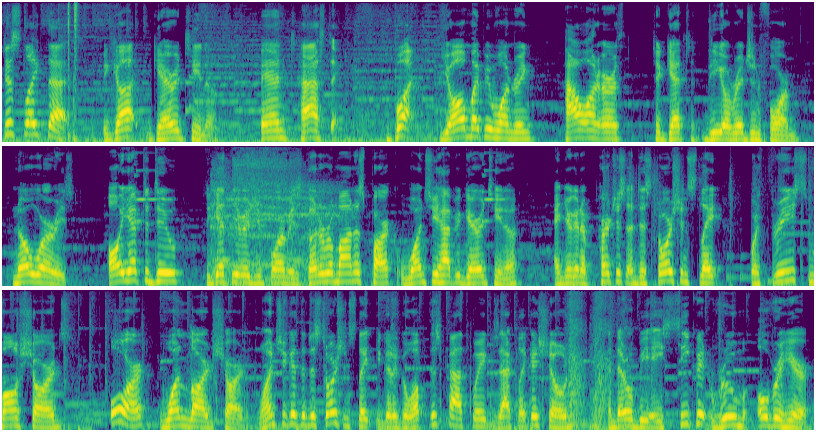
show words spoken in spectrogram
Just like that. We got Giratina. Fantastic. But y'all might be wondering how on earth to get the Origin form. No worries. All you have to do to get the Origin form is go to Ramanas Park once you have your Giratina, and you're going to purchase a Distortion Slate for three small shards or one large shard. Once you get the Distortion Slate, you gotta go up this pathway exactly like I showed, and there will be a secret room over here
